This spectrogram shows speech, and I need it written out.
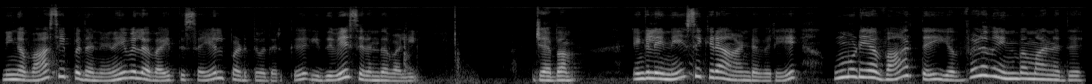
நீங்கள் வாசிப்பதை நினைவில் வைத்து செயல்படுத்துவதற்கு இதுவே சிறந்த வழி. ஜெபம். எங்களை நேசிக்கிற ஆண்டவரே உம்முடைய வார்த்தை எவ்வளவு இன்பமானது.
